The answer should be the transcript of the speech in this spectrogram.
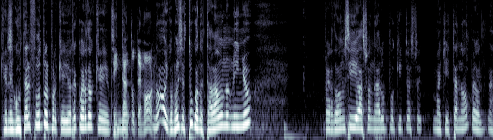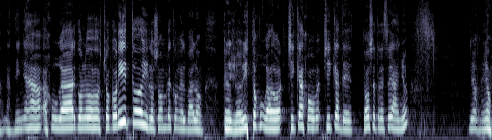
Que les gusta el fútbol porque yo recuerdo que... sin cuando- tanto temor. No, y como dices tú, cuando estaba un niño, perdón si va a sonar un poquito machista, no, pero las, las niñas a, a jugar con los chocoritos y los hombres con el balón. Pero yo he visto jugador, chicas joven, chicas de 12, 13 años, Dios mío,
